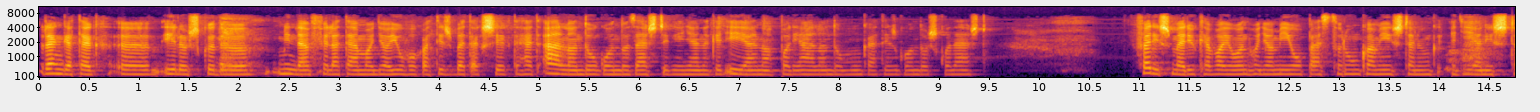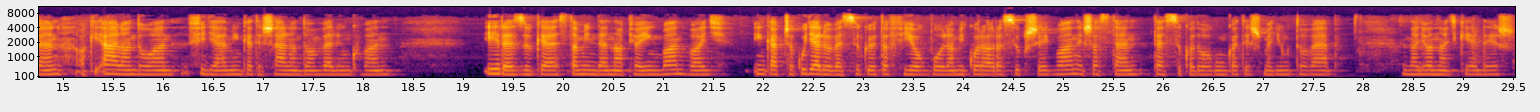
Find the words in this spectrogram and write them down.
rengeteg ö, élősködő, mindenféle támadja a juhokat is betegség, tehát állandó gondozást igényelnek, egy éjjel-nappali állandó munkát és gondoskodást. Felismerjük-e vajon, hogy a mi jó pásztorunk, a mi Istenünk egy ilyen Isten, aki állandóan figyel minket és állandóan velünk van? Érezzük-e ezt a mindennapjainkban, vagy inkább csak úgy elővesszük őt a fiókból, amikor arra szükség van, és aztán tesszük a dolgunkat és megyünk tovább? Ez nagyon nagy kérdés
